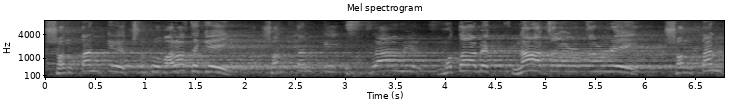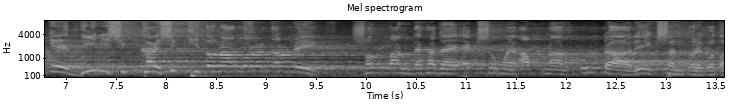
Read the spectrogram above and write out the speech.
সন্তানকে ছোটবেলা থেকে সন্তানকে ইসলামের মোতাবেক না চালানোর কারণে সন্তানকে দিনই শিক্ষায় শিক্ষিত না করার কারণে সন্তান দেখা যায় এক সময় আপনার উল্টা রিয়েকশন করে কথা,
